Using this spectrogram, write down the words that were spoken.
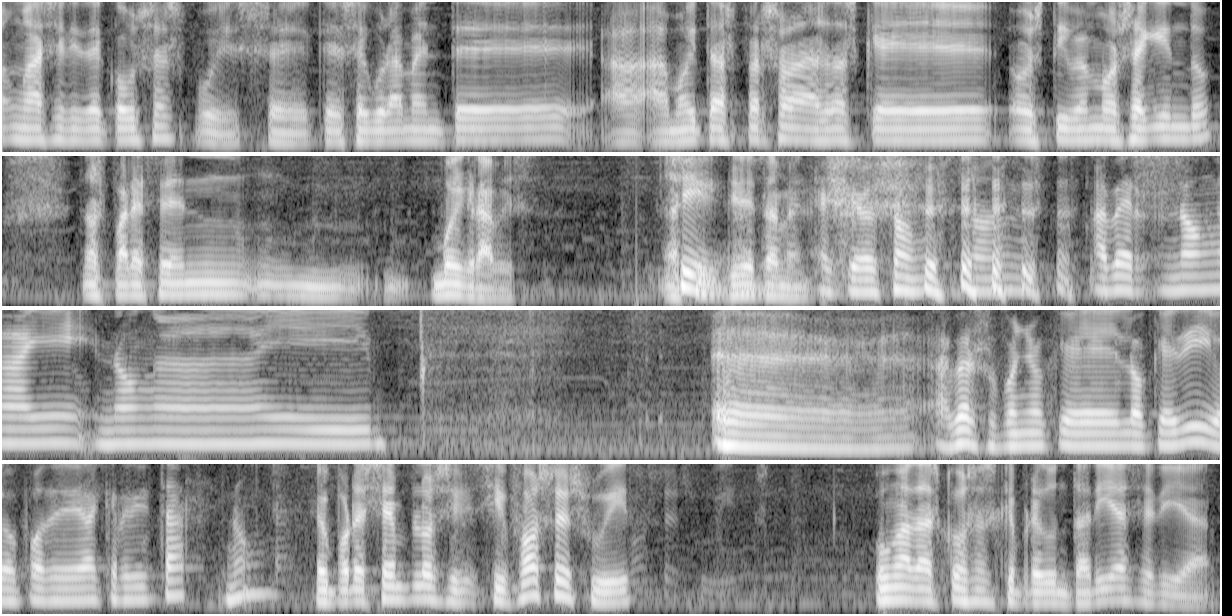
unha serie de cousas pois eh, que seguramente a, a moitas persoas das que o estivemos seguindo nos parecen mm, moi graves. Así sí, directamente. É que son, son a ver, non hai non hai Eh, a ver, supoño que lo que di o pode acreditar, non? Eu, por exemplo, se si, si fose suiz, unha das cousas que preguntaría sería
